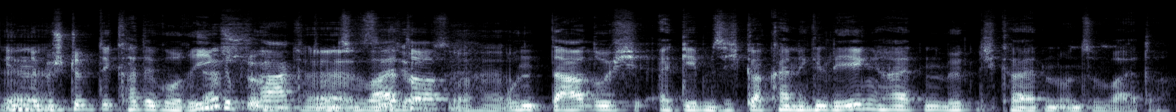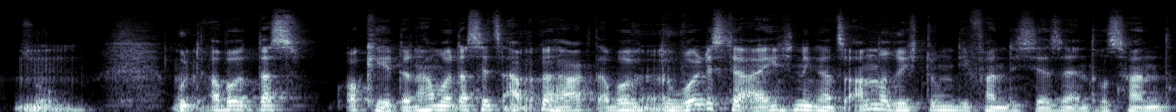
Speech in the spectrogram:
in eine bestimmte Kategorie Das gepackt ja, und so weiter. so, ja. Und dadurch ergeben sich gar keine Gelegenheiten, Möglichkeiten und so weiter. So. Mhm. Gut, aber das, okay, dann haben wir das jetzt abgehakt, aber du wolltest ja eigentlich in eine ganz andere Richtung, die fand ich sehr, sehr interessant.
